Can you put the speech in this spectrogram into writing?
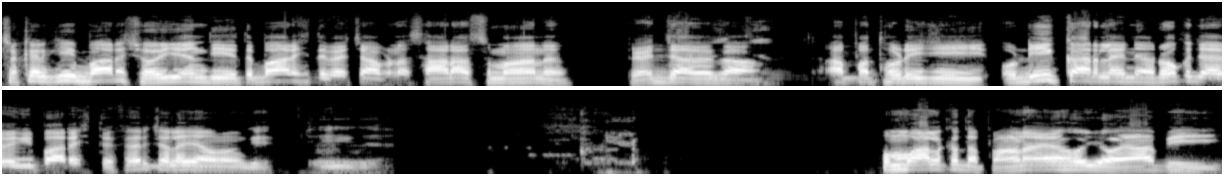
ਚੱਕਰ ਕੀ ਬਾਰਿਸ਼ ਹੋਈ ਜਾਂਦੀ ਹੈ ਤੇ ਬਾਰਿਸ਼ ਦੇ ਵਿੱਚ ਆਪਣਾ ਸਾਰਾ ਸਮਾਨ ਭਿੱਜ ਜਾਵੇਗਾ। ਆਪਾਂ ਥੋੜੀ ਜੀ ਉਡੀਕ ਕਰ ਲੈਨੇ ਰੁਕ ਜਾਵੇਗੀ ਬਾਰਿਸ਼ ਤੇ ਫਿਰ ਚਲੇ ਜਾਵਾਂਗੇ। ਠੀਕ ਹੈ। ਉਹ ਮਾਲਕ ਦਾ ਪਾਣਾ ਇਹੋ ਜਿਹਾ ਹੋਇਆ ਵੀ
